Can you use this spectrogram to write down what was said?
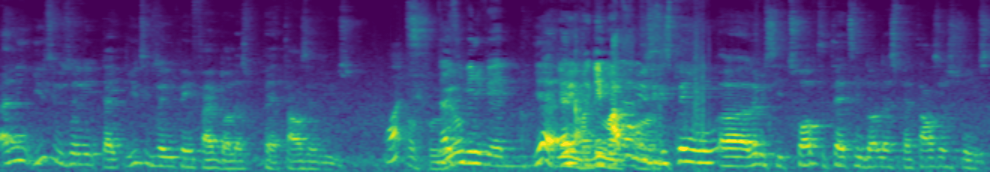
I mean, YouTube is only like YouTube is only paying five dollars per thousand views. What? Oh, for That's real? even if you're Yeah, Give me and my- give Apple. Music is paying you, uh, let me see, twelve to thirteen dollars per thousand streams.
